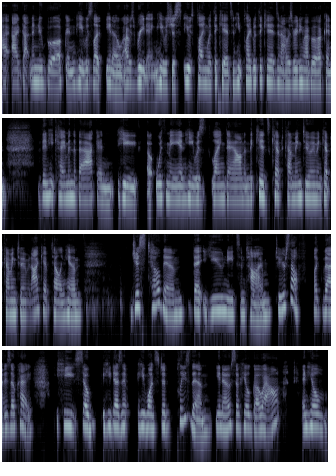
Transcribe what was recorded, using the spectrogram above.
I, I'd gotten a new book and he was let, you know, I was reading. He was just, he was playing with the kids and he played with the kids and I was reading my book. And then he came in the back and he, uh, with me, and he was laying down and the kids kept coming to him and kept coming to him. And I kept telling him, just tell them that you need some time to yourself. Like that is okay. He, so he doesn't, he wants to please them, you know, so he'll go out and he'll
